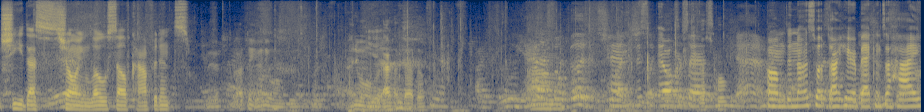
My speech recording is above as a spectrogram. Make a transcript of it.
she that's showing low self-confidence. Yeah, I think anyone would be. Like, anyone would Yeah. act like that though. And this, it also That's says, cool. um, the nun swept our hair back into high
